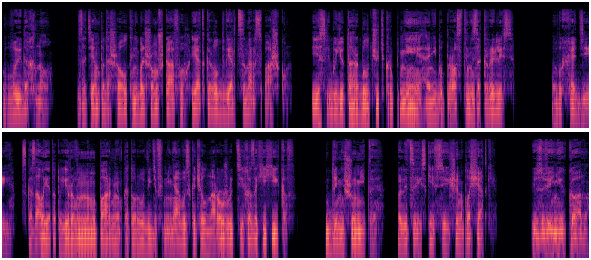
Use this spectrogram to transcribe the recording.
выдохнул. Затем подошел к небольшому шкафу и открыл дверцы нараспашку. Если бы Ютара был чуть крупнее, они бы просто не закрылись. «Выходи», — сказал я татуированному парню, который, увидев меня, выскочил наружу, тихо захихиков. «Да не шуми ты, полицейские все еще на площадке». «Извини, Кану,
